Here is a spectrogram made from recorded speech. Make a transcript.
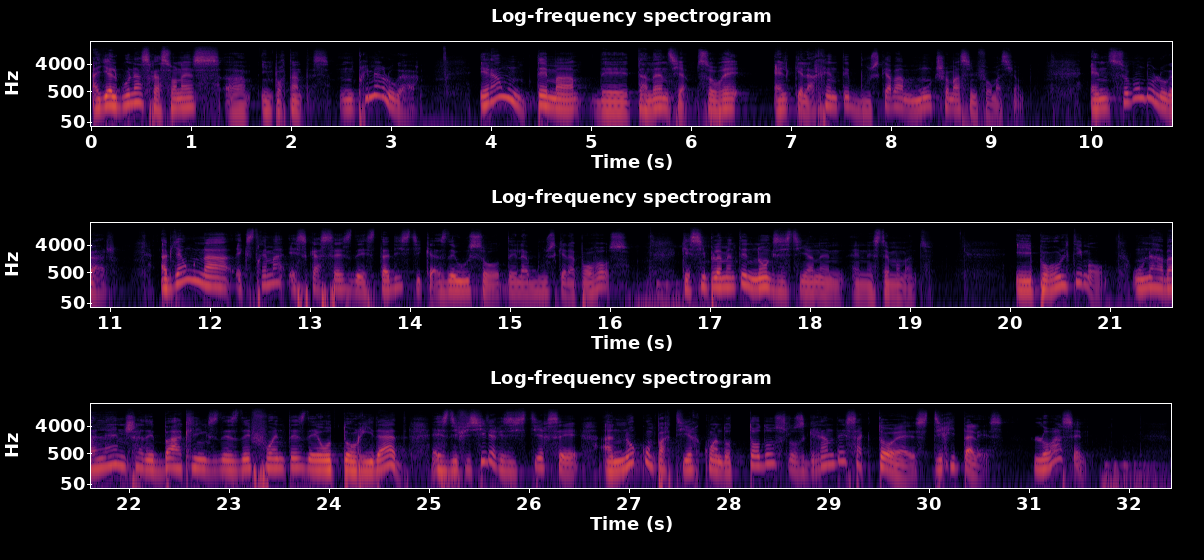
hay algunas razones uh, importantes. En primer lugar, era un tema de tendencia sobre el que la gente buscaba mucho más información. En segundo lugar, había una extrema escasez de estadísticas de uso de la búsqueda por voz, que simplemente no existían en este momento. Y por último, una avalancha de backlinks desde fuentes de autoridad. Es difícil resistirse a no compartir cuando todos los grandes actores digitales lo hacen.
